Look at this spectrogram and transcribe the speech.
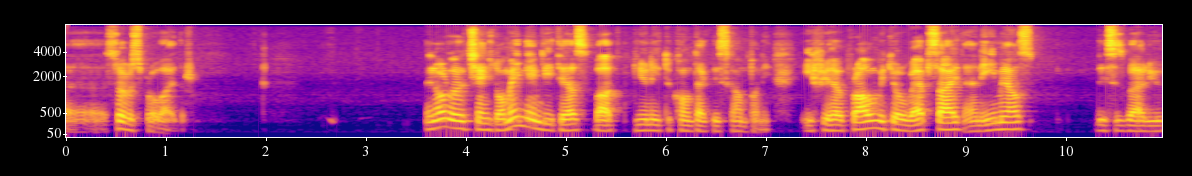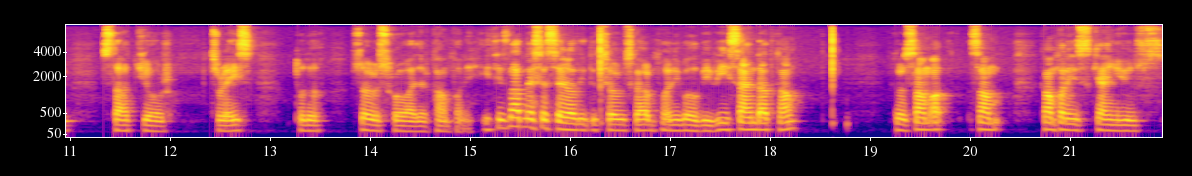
uh, service provider. In order to change domain name details, but you need to contact this company. If you have a problem with your website and emails, this is where you start your trace to the service provider company. It is not necessarily the service company will be vsign.com because some uh, some companies can use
